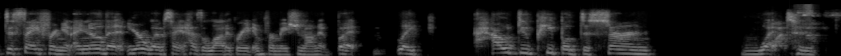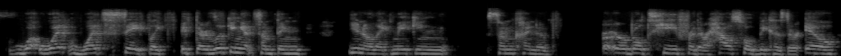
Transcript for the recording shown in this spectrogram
deciphering it, I know that your website has a lot of great information on it, but like, how do people discern what, to what what what's safe? Like if they're looking at something you know like making some kind of herbal tea for their household because they're ill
